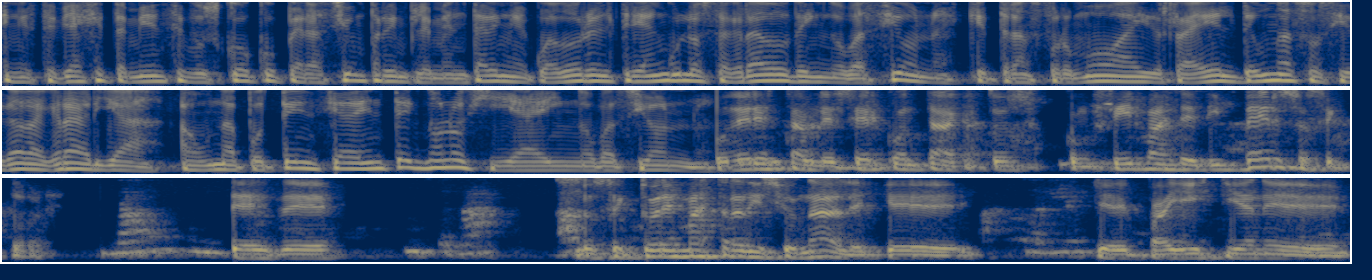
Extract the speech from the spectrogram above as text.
En este viaje también se buscó cooperación para implementar en Ecuador el Triángulo Sagrado de Innovación, que transformó a Israel de una sociedad agraria a una potencia en tecnología e innovación. Poder establecer contactos con firmas de diversos sectores, desde los sectores más tradicionales que, que el país tiene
